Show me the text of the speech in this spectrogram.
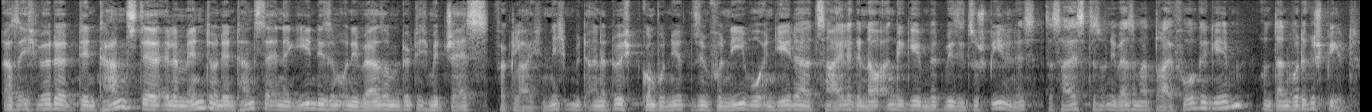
Also ich würde den Tanz der Elemente und den Tanz der Energie in diesem Universum wirklich mit Jazz vergleichen. Nicht mit einer durchkomponierten Symphonie, wo in jeder Zeile genau angegeben wird, wie sie zu spielen ist. Das heißt, das Universum hat drei vorgegeben und dann wurde gespielt.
